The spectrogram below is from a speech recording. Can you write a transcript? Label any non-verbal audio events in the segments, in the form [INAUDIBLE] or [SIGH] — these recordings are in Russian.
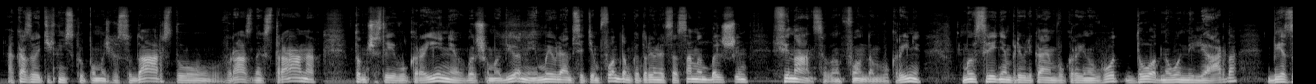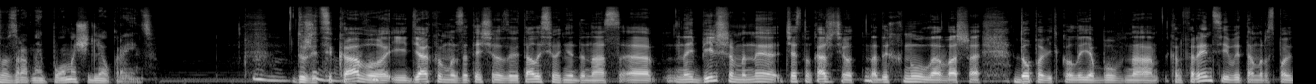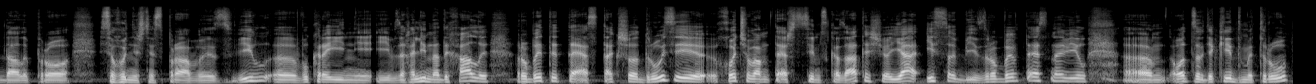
оказывая техническую помощь государству в разных странах, в том числе и в Украине, в большом объеме. И мы являемся тем фондом, который является самым большим финансовым фондом в Украине. Мы в среднем привлекаем в Украину в год до 1 миллиарда безвозвратной помощи для украинцев. Дуже цікаво і дякуємо за те, що завітали сьогодні до нас. Е, найбільше мене, чесно кажучи, от надихнула ваша доповідь, коли я був на конференції. Ви там розповідали про сьогоднішні справи з ВІЛ е, в Україні і взагалі надихали робити тест. Так що, друзі, хочу вам теж всім сказати, що я і собі зробив тест на ВІЛ. Е, от завдяки Дмитру.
